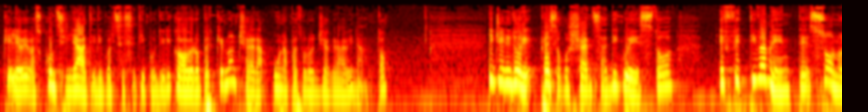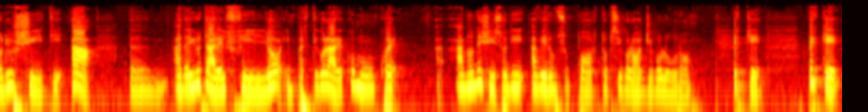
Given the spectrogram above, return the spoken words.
che gli aveva sconsigliati di qualsiasi tipo di ricovero perché non c'era una patologia grave in atto. I genitori, preso coscienza di questo, effettivamente sono riusciti a, eh, ad aiutare il figlio, in particolare comunque hanno deciso di avere un supporto psicologico loro. Perché? Perché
